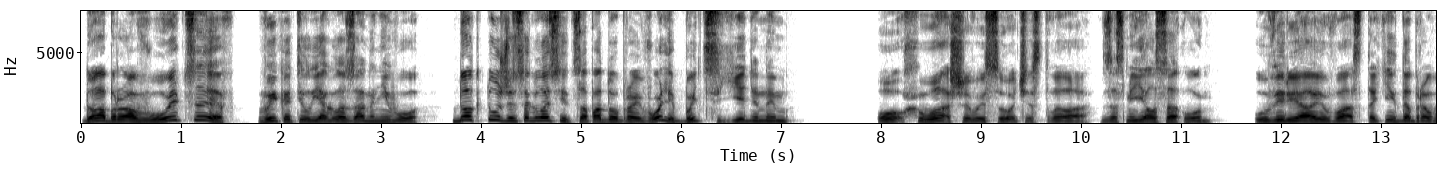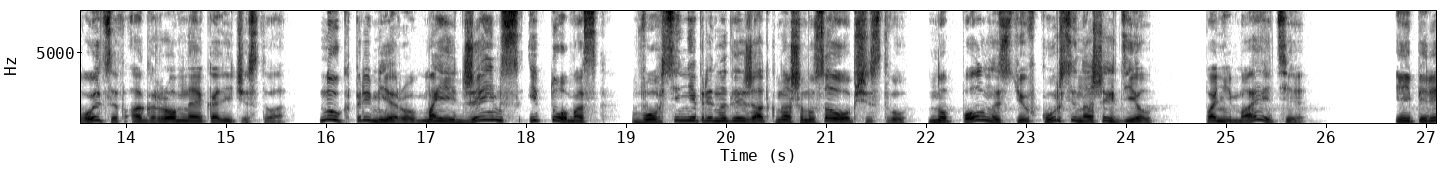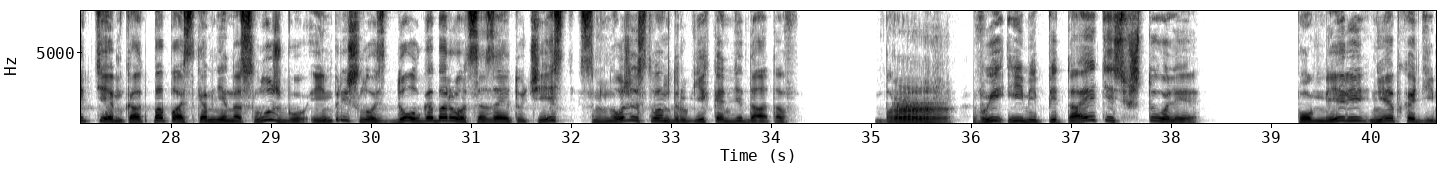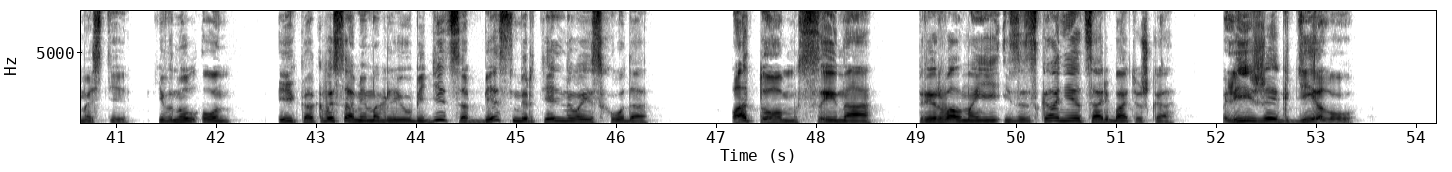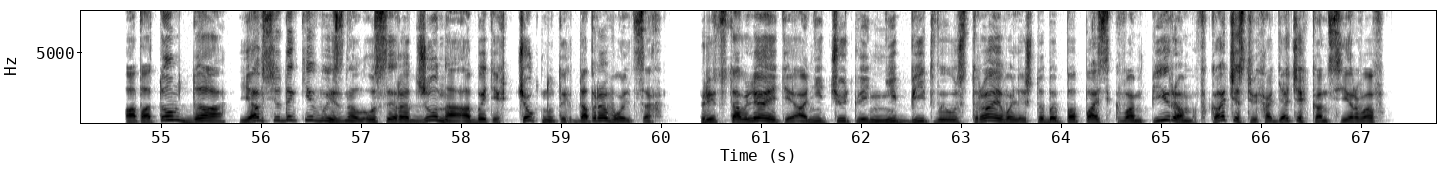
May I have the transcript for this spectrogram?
«Добровольцев?» – выкатил я глаза на него. «Да кто же согласится по доброй воле быть съеденным?» «Ох, ваше высочество!» – засмеялся он. «Уверяю вас, таких добровольцев огромное количество. Ну, к примеру, мои Джеймс и Томас вовсе не принадлежат к нашему сообществу, но полностью в курсе наших дел. Понимаете? И перед тем, как попасть ко мне на службу, им пришлось долго бороться за эту честь с множеством других кандидатов. Бррр, вы ими питаетесь, что ли? По мере необходимости, кивнул он. И, как вы сами могли убедиться, без смертельного исхода. Потом, сына, прервал мои изыскания царь-батюшка. Ближе к делу. А потом, да, я все-таки вызнал у сэра Джона об этих чокнутых добровольцах. Представляете, они чуть ли не битвы устраивали, чтобы попасть к вампирам в качестве ходячих консервов.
